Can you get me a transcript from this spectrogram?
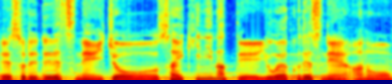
えそれでですね、一応最近になってようやくですね、あの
